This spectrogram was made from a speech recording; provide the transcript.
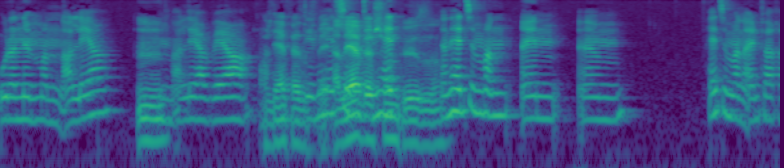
oder nimmt man einen Aller. Mhm. Ein Aller wäre. Aller wäre wär, wär schon hätte, böse. Dann hätte man ein, ähm, hätte man einfach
